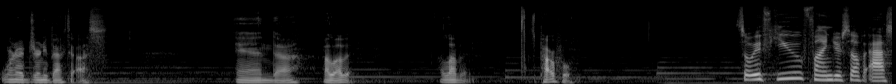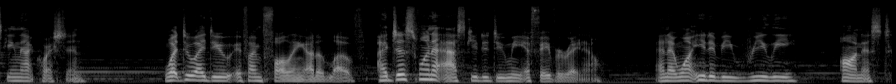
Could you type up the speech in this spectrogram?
we're on a journey back to us. And uh, I love it. I love it. It's powerful. So if you find yourself asking that question, what do I do if I'm falling out of love? I just want to ask you to do me a favor right now. And I want you to be really honest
